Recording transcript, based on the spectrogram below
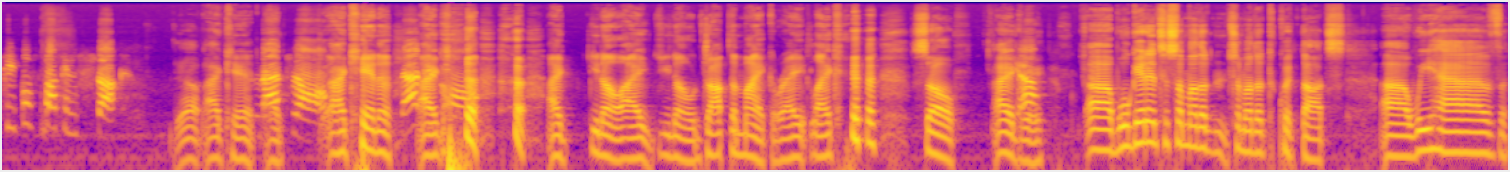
people fucking suck Yep, I can't. That's I, all. I can't. Uh, That's I, I, you know, I, you know, drop the mic, right? Like, so I agree. Uh, we'll get into some other some other quick thoughts. Uh, we have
